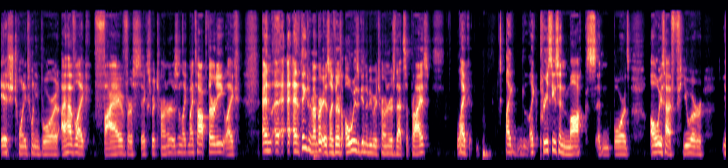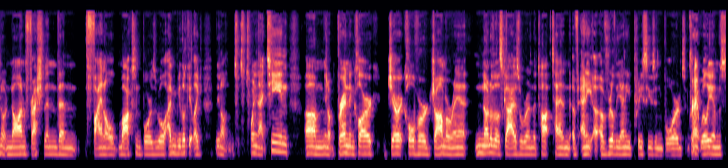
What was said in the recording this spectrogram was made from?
ish 2020 board, I have like five or six returners in like my top 30. Like, and and, and the thing to remember is like there's always going to be returners that surprise. Like, like like preseason mocks and boards always have fewer you know non-freshmen than final mocks and boards will. I mean, we look at like you know t- t- 2019, um, you know Brandon Clarke, Jarrett Culver, Ja Morant. None of those guys were in the top 10 of any of really any preseason boards. Grant Williams,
